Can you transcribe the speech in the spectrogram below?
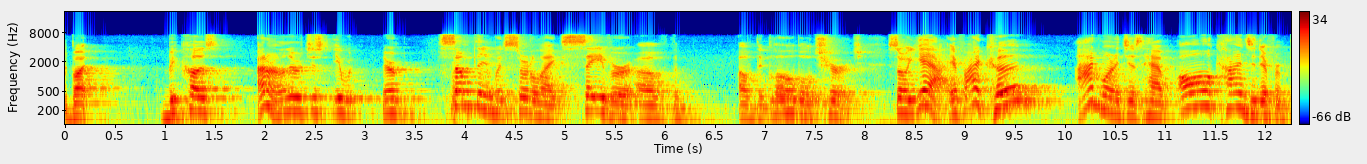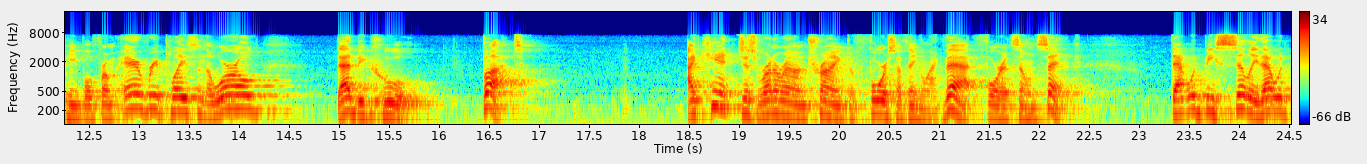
But because I don't know, there was just it would there something would sort of like savor of the of the global church. So yeah, if I could, I'd want to just have all kinds of different people from every place in the world. That'd be cool. But I can't just run around trying to force a thing like that for its own sake. That would be silly. That would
